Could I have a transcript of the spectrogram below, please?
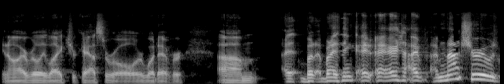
you know i really liked your casserole or whatever um, I, but but I think I, am not sure it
